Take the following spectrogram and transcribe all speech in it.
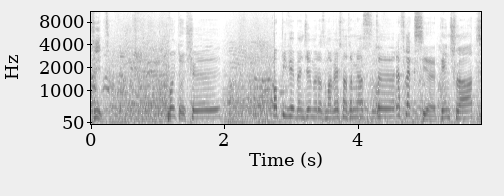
Fit. Wojtuś, y, o piwie będziemy rozmawiać, natomiast y, refleksje, 5 lat.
